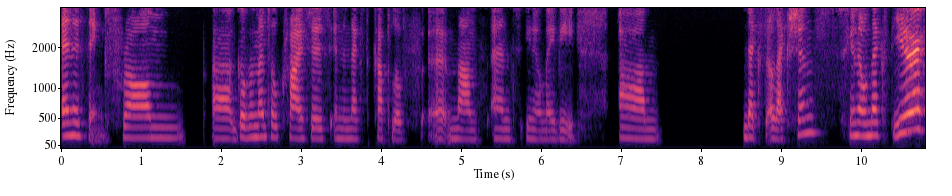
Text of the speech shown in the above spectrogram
anything from uh, governmental crisis in the next couple of uh, months and you know maybe um, next elections you know next year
